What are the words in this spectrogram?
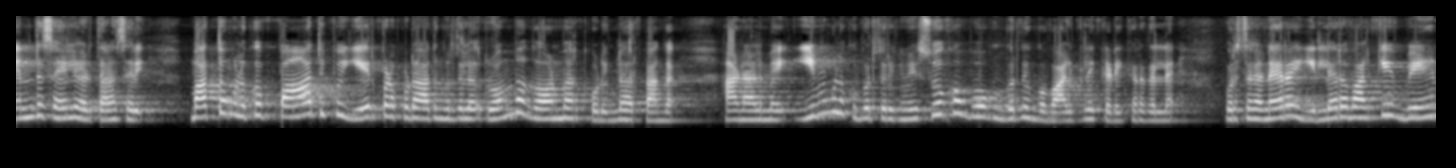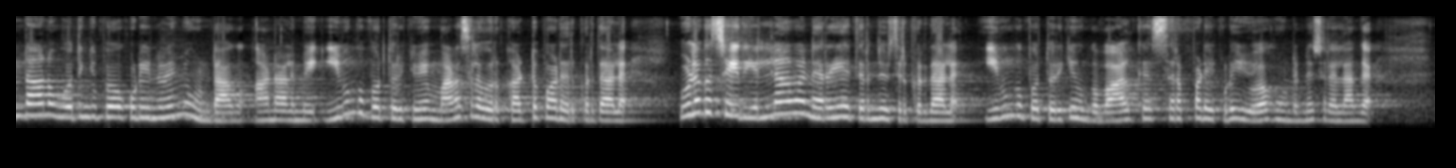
எந்த செயல் எடுத்தாலும் சரி மற்றவங்களுக்கு பாதிப்பு ஏற்படக்கூடாதுங்கிறதுல ரொம்ப கவனமாக இருக்கக்கூடியவங்களா இருப்பாங்க. ஆனாலுமே இவங்களுக்கு பொறுத்த வரைக்குமே சுகம் போகுங்கிறது உங்கள் வாழ்க்கையில கிடைக்கிறதில்ல. ஒரு சில நேரம் இல்லற வாழ்க்கையே வேண்டான்னு ஒதுங்கி போகக்கூடிய நிலைமை உண்டாகும். ஆனாலுமே இவங்க பொறுத்த வரைக்குமே மனசில் ஒரு கட்டுப்பாடு இருக்கிறதால உலக செய்தி எல்லாமே நிறைய தெரிஞ்சு வச்சிருக்கிறதால இவங்க பொறுத்த வரைக்கும் உங்கள் வாழ்க்கை சிறப்படையக்கூடிய யோகம் உண்டுன்னு சொல்லலாங்க.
